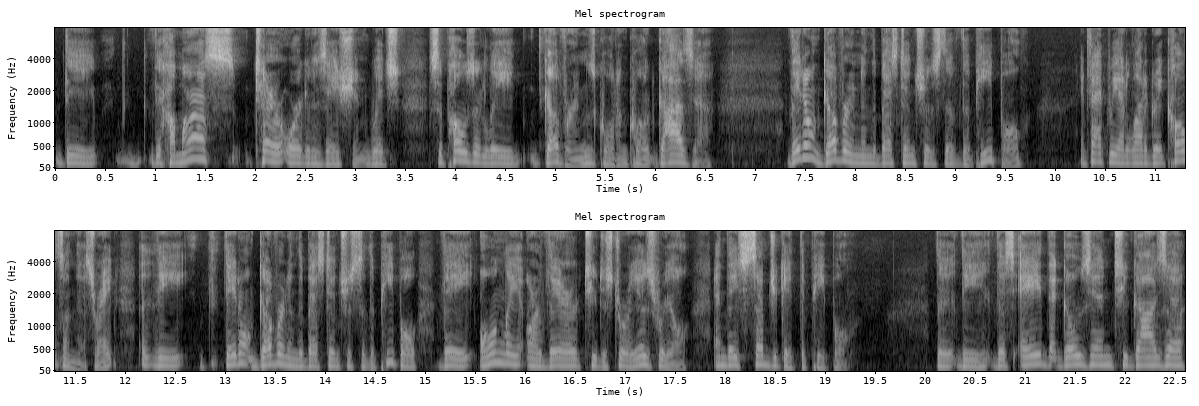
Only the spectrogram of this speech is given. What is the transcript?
the the Hamas terror organization, which supposedly governs quote unquote Gaza, they don't govern in the best interest of the people. In fact, we had a lot of great calls on this, right? The they don't govern in the best interest of the people. They only are there to destroy Israel, and they subjugate the people. The the this aid that goes into Gaza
